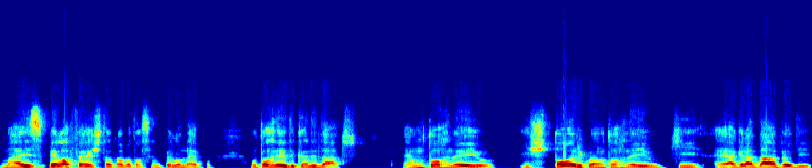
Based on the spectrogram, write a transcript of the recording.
Mas pela festa eu estava torcendo pelo Nepo. O torneio de candidatos é um torneio histórico, é um torneio que é agradável de,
